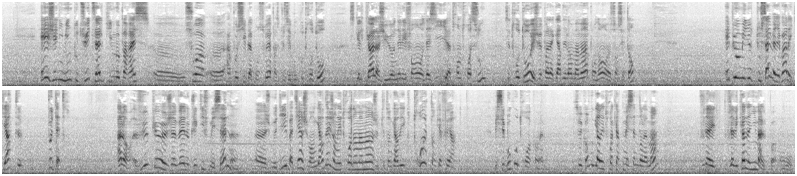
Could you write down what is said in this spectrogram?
Et j'élimine tout de suite celles qui me paraissent euh, soit euh, impossibles à construire parce que c'est beaucoup trop tôt, ce qui est le cas. Là, j'ai eu un éléphant d'Asie à 33 sous, c'est trop tôt et je vais pas la garder dans ma main pendant euh, 107 ans. Et puis au milieu de tout ça, il va y avoir les cartes peut-être. Alors, vu que j'avais l'objectif mécène, euh, je me dis, bah tiens, je vais en garder, j'en ai trois dans ma main, je vais peut-être en garder trois tant qu'à faire. Mais c'est beaucoup trois quand même. Parce que quand vous gardez trois cartes mécènes dans la main, vous n'avez qu'un animal, quoi, en gros.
